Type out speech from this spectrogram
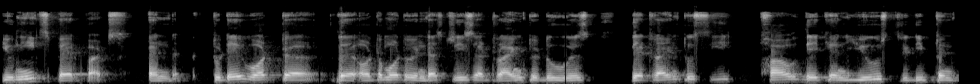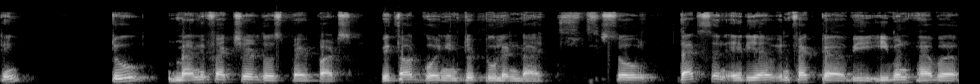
you need spare parts. And today, what uh, the automotive industries are trying to do is they're trying to see how they can use 3D printing to manufacture those spare parts without going into tool and die. So that's an area. In fact, uh, we even have a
